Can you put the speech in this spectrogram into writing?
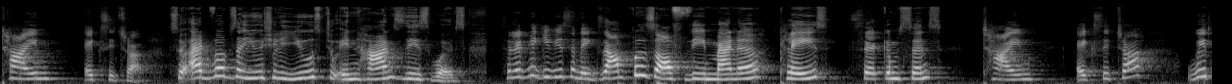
time, etc. So adverbs are usually used to enhance these words. So let me give you some examples of the manner, place, circumstance, time, etc. with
